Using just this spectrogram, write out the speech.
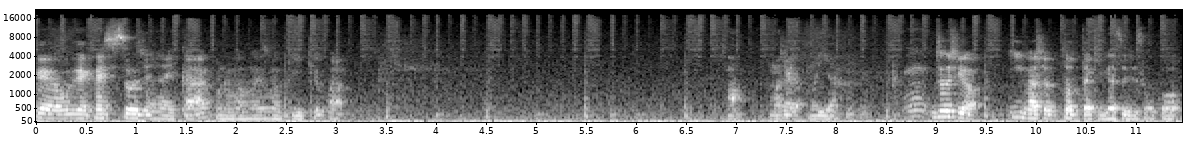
今回は俺が勝ちそうじゃないか？このままうまくいけば。あ間違えた。まあいいや。うんどうしよう。いい場所取った気がするそこ。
